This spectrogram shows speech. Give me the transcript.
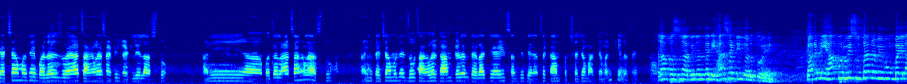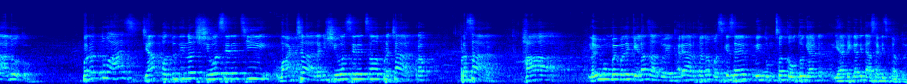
याच्यामध्ये बदल जो आहे हा चांगल्यासाठी घडलेला असतो. आणि बदल हा चांगला असतो. आणि त्याच्यामध्ये जो चांगलं काम करेल त्याला जे आहे ही संधी देण्याचं काम पक्षाच्या माध्यमाने केलं जाईल अभिनंदन. ह्यासाठी करतोय. कारण मी ह्यापूर्वी सुद्धा नवी मुंबईला आलो होतो. परंतु आज ज्या पद्धतीनं शिवसेनेची वाटचाल आणि शिवसेनेचा प्रचार प्र- प्रसार हा नवी मुंबईमध्ये केला जातोय खऱ्या अर्थानं मस्के साहेब मी तुमचं कौतुक या या ठिकाणी त्यासाठीच करतोय.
